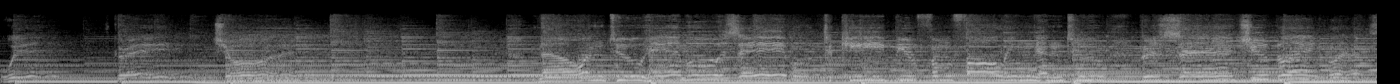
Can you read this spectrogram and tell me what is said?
with great joy. Now unto him who is able to keep you from falling and to present you blameless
